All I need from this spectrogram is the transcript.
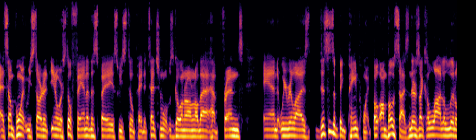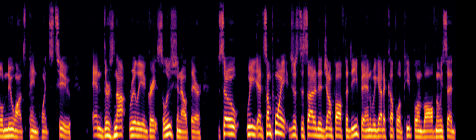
at some point we started, you know, we're still fan of the space. We still paid attention to what was going on and all that, have friends. And we realized this is a big pain point but on both sides. And there's like a lot of little nuanced pain points too. And there's not really a great solution out there. So we at some point just decided to jump off the deep end. We got a couple of people involved and we said,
